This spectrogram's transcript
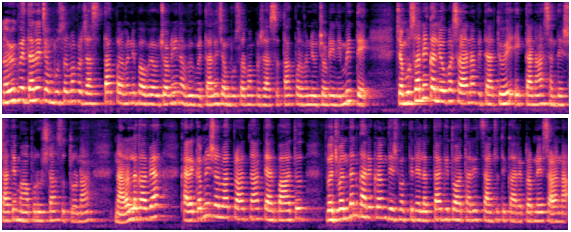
નવયુગ વિદ્યાલય જંબુસરમાં પ્રજાસત્તાક પર્વની ભવ્ય ઉજવણી, નવયુગ વિદ્યાલય જંબુસરમાં પ્રજાસત્તાક પર્વની ઉજવણી નિમિત્તે જંબુસરની કલ્યોમાં શાળાના વિદ્યાર્થીઓએ એકતાના સંદેશ સાથે મહાપુરુષના સૂત્રોના નારા લગાવ્યા. કાર્યક્રમની શરૂઆત પ્રાર્થના, ત્યારબાદ ધ્વજવંદન કાર્યક્રમ, દેશભક્તિને લગતા ગીતો આધારિત સાંસ્કૃતિક કાર્યક્રમને શાળાના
